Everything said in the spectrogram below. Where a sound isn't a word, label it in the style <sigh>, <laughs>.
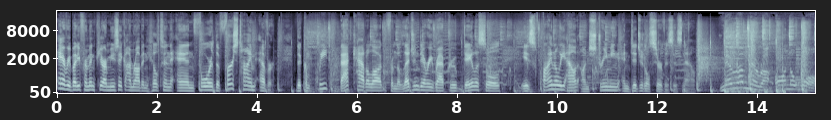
Hey, everybody, from NPR Music, I'm Robin Hilton, and for the first time ever, the complete back catalog from the legendary rap group De La Soul is finally out on streaming and digital services now. Mirror, mirror on the wall,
